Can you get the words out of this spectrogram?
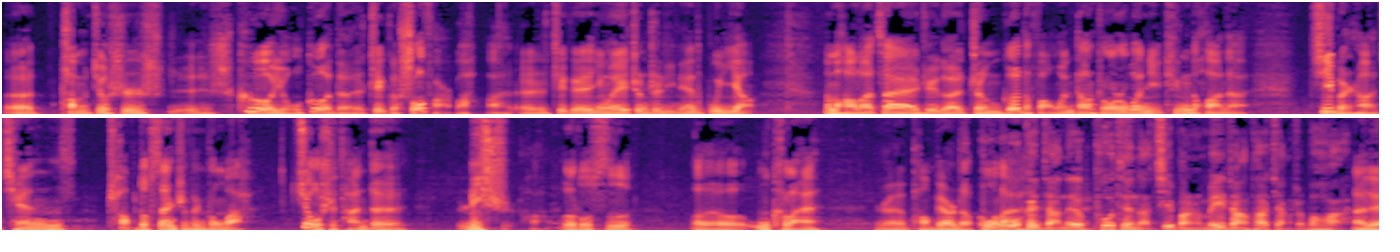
呃他们就是各有各的这个说法吧啊，呃这个因为政治理念不一样。那么好了，在这个整个的访问当中，如果你听的话呢，基本上前。差不多三十分钟吧，就是谈的历史哈，俄罗斯、呃乌克兰，呃旁边的波兰。我跟你讲，那个 Putin 呢，基本上没让他讲什么话啊，对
